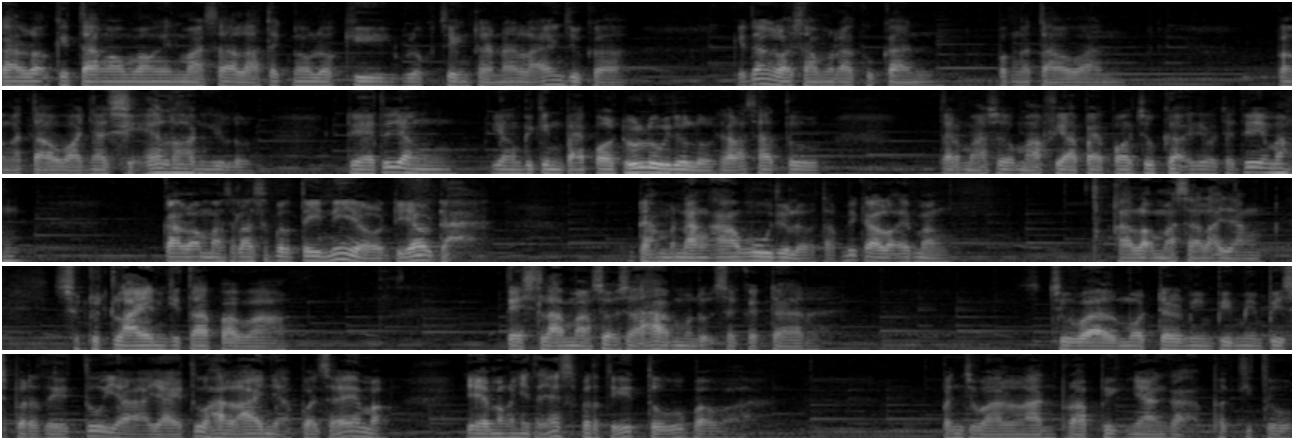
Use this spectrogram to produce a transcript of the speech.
kalau kita ngomongin masalah teknologi blockchain dan lain-lain juga kita nggak usah meragukan pengetahuan pengetahuannya si Elon gitu dia itu yang yang bikin PayPal dulu gitu loh salah satu termasuk mafia PayPal juga gitu. Jadi emang kalau masalah seperti ini ya dia udah udah menang awu gitu loh. Tapi kalau emang kalau masalah yang sudut lain kita bawa Tesla masuk saham untuk sekedar jual model mimpi-mimpi seperti itu ya ya itu hal lainnya buat saya emang ya emang nyatanya seperti itu bahwa penjualan pabriknya nggak begitu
